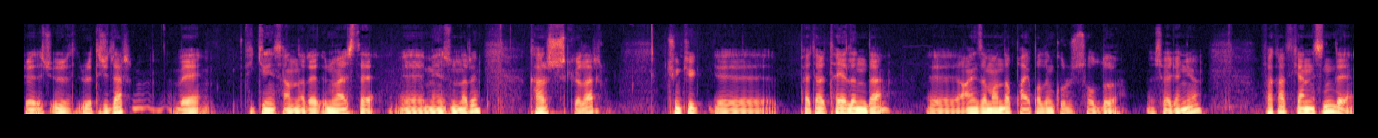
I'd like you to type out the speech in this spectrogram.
üretici- üreticiler ve fikir insanları, üniversite e, mezunları karşı çıkıyorlar. Çünkü e, Peter Thiel'in de e, aynı zamanda PayPal'ın kurucusu olduğu söyleniyor. Fakat kendisinin de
